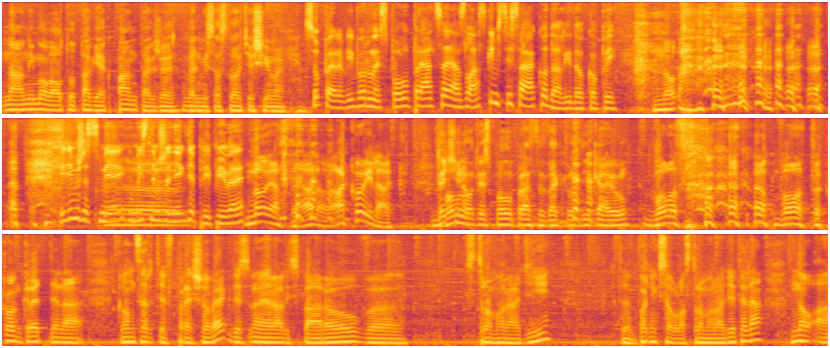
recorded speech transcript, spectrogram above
naanimoval to tak, jak pán, takže veľmi sa z toho tešíme. Super, výborné spolupráce a s Láskym ste sa ako dali dokopy? no, Vidím, že smiech, myslím, že niekde pri pive. no jasné, áno, ako inak. Väčšinou tie spolupráce takto vznikajú. Bolo to, bolo to konkrétne na koncerte v Prešove, kde sme hrali s párov v Stromoradí. Ten podnik sa volá Stromoradie teda. No a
